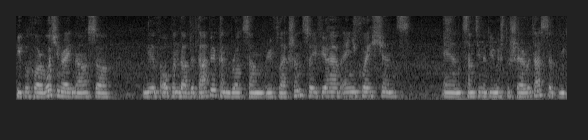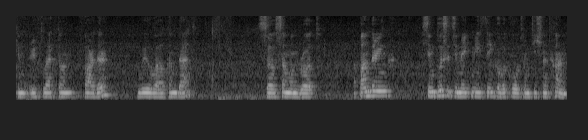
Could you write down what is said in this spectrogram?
people who are watching right now. So we've opened up the topic and brought some reflections. So if you have any questions and something that you wish to share with us that we can reflect on further, we welcome that. So someone wrote, pondering simplicity make me think of a quote from Thich Nhat Hanh.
